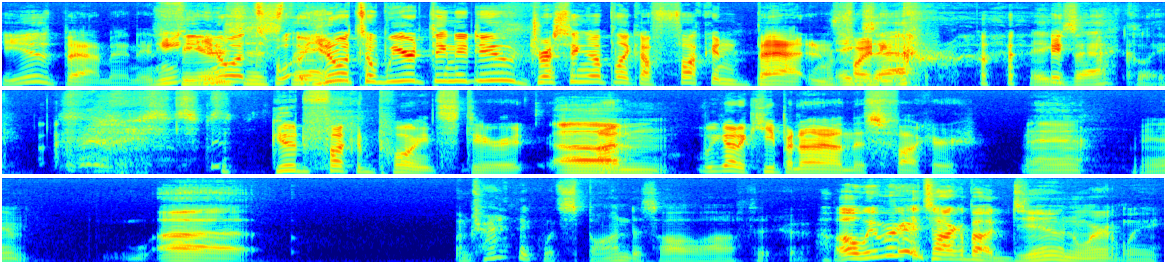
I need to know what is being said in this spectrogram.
He is Batman, and he. you know what's his you know what's a weird thing to do? Dressing up like a fucking bat and fighting. Exact- crime. Exactly. Good fucking point, Stuart. Um. we got to keep an eye on this fucker. Eh, yeah. Uh, I'm trying to think what spawned us all off. Oh, we were going to talk about Dune, weren't we?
